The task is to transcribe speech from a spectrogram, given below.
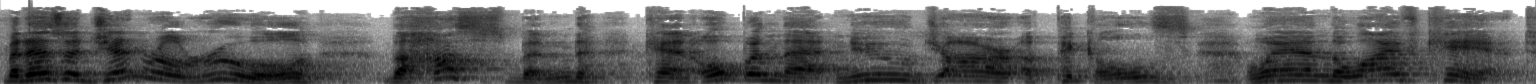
But as a general rule, the husband can open that new jar of pickles when the wife can't,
